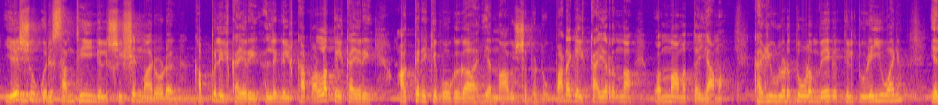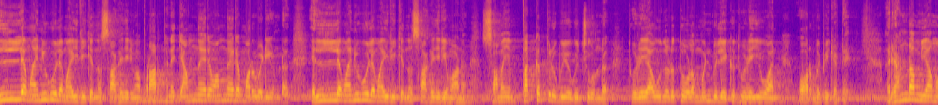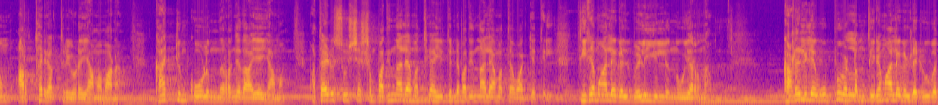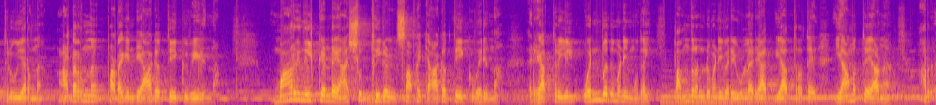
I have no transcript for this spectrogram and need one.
യേശു ഒരു സന്ധിയെങ്കിൽ ശിഷ്യന്മാരോട് കപ്പലിൽ കയറി അല്ലെങ്കിൽ വള്ളത്തിൽ കയറി അക്കരയ്ക്ക് പോകുക എന്നാവശ്യപ്പെട്ടു. പടകിൽ കയറുന്ന ഒന്നാമത്തെ യാമം. കഴിവുള്ളിടത്തോളം വേഗത്തിൽ തുഴയുവാനും എല്ലാം അനുകൂലമായിരിക്കുന്ന സാഹചര്യം ആ പ്രാർത്ഥനയ്ക്ക് അന്നേരം അന്നേരം മറുപടിയുണ്ട്. എല്ലാം അനുകൂലമായിരിക്കുന്ന സാഹചര്യമാണ് സമയം തക്കത്തിൽ ഉപയോഗിച്ചുകൊണ്ട് തുഴയാവുന്നിടത്തോളം മുൻപിലേക്ക് തുഴയുവാൻ ഓർമ്മിപ്പിക്കട്ടെ. രണ്ടാം യാമം അർദ്ധരാത്രിയുടെ യാമമാണ്. കാറ്റും കോളും നിറഞ്ഞതായ യാമം. മത്തായുടെ സുവിശേഷം പതിനാലാം അധ്യായത്തിന്റെ പതിനാലാമത്തെ വാക്യത്തിൽ തിരമാലകൾ വെളിയിൽ നിന്ന് ഉയർന്ന് കടലിലെ ഉപ്പുവെള്ളം തിരമാലകളുടെ രൂപത്തിൽ ഉയർന്ന് അടർന്ന് പടകിന്റെ അകത്തേക്ക് വീഴുന്ന മാറി നിൽക്കേണ്ട അശുദ്ധികൾ സഭയ്ക്കകത്തേക്ക് വരുന്ന രാത്രിയിൽ ഒൻപത് മണി മുതൽ പന്ത്രണ്ട് മണി വരെയുള്ള രാ യാത്രത്തെ യാമത്തെയാണ്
